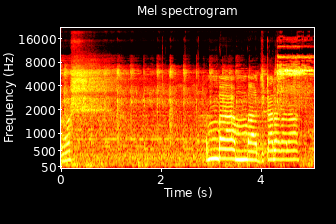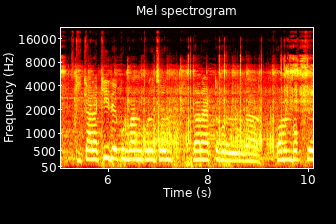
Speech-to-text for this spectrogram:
রস আম্বা আম্বা যে কারা কারা কি কারা কী দিয়ে কুরবান করেছেন তারা একটা করে কমেন্ট বক্সে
